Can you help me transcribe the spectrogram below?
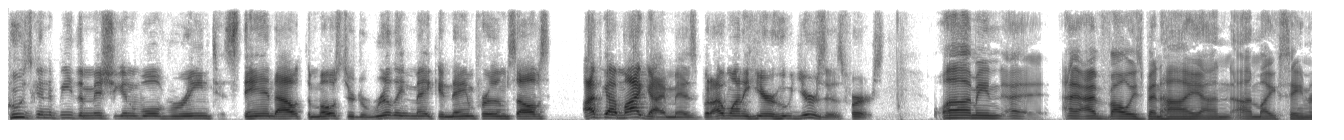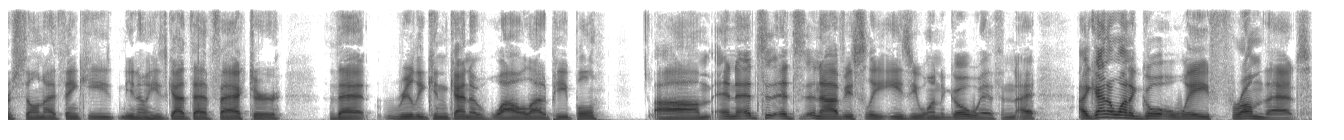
Who's going to be the Michigan Wolverine to stand out the most or to really make a name for themselves? I've got my guy, Miz, but I want to hear who yours is first. Well, I mean, I, have always been high on on Mike Sainristil. And I think he, you know, he's got that factor that really can kind of wow a lot of people. Um, and it's it's an obviously easy one to go with, and I I kind of want to go away from that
